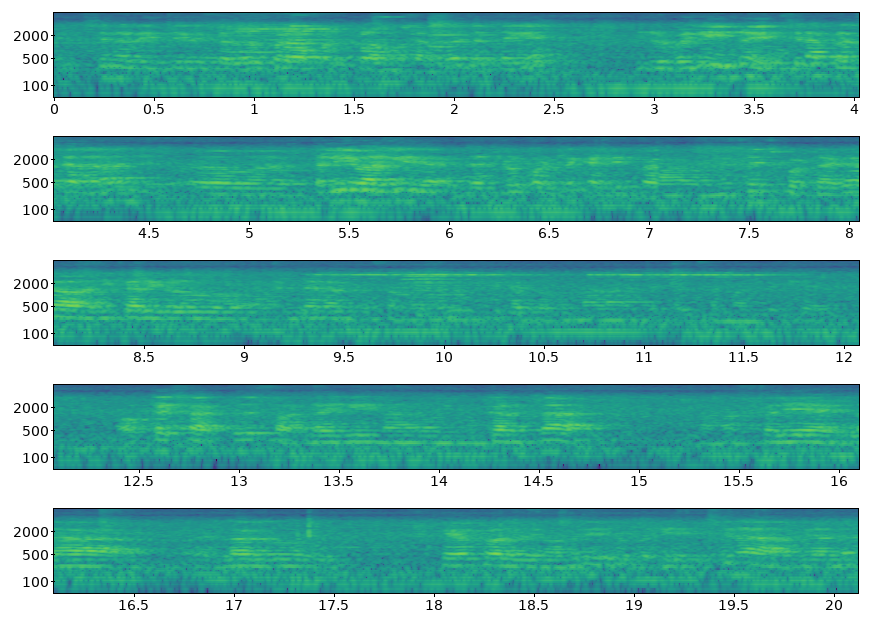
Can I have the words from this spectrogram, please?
ಹೆಚ್ಚಿನ ರೀತಿಯಲ್ಲಿ ಸದುಪಯೋಗ ಪಡ್ಕೊಳ್ಳೋ ಮುಖಾಂತರ ಜೊತೆಗೆ ಇದ್ರ ಬಗ್ಗೆ ಇನ್ನೂ ಹೆಚ್ಚಿನ ಪ್ರಚಾರ ಸ್ಥಳೀಯವಾಗಿ ಜನರು ಕೊಟ್ಟರೆ ಖಂಡಿತ ಮೆಸೇಜ್ ಕೊಟ್ಟಾಗ ಅಧಿಕಾರಿಗಳು ಹಿಂದೆಲ್ಲಂತ ಸಮಯದಲ್ಲಿ ಮಾಡೋಣ ಅಂತ ಕೆಲಸ ಮಾಡಲಿಕ್ಕೆ ಅವಕಾಶ ಆಗ್ತದೆ. ಸೊ ಹಾಗಾಗಿ ನಾನು ಈ ಮುಖಾಂತರ ನಮ್ಮ ಸ್ಥಳೀಯ ಎಲ್ಲ, ಎಲ್ಲರಿಗೂ ಕೇಳ್ಕೊಳ್ಳೋದೇನು ಅಂದರೆ ಇದ್ರ ಬಗ್ಗೆ ಹೆಚ್ಚಿನ ಅಭಿಯಾನ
